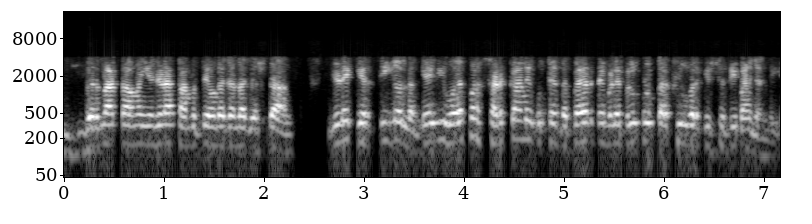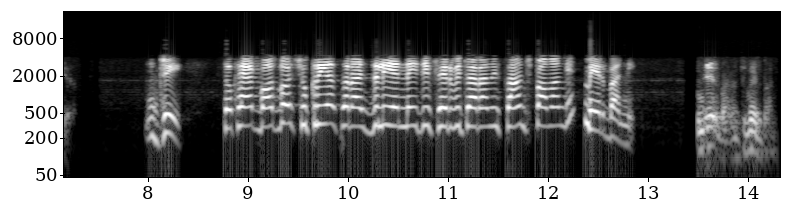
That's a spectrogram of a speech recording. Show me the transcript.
ਬਿਰਲਾ ਟਾਵਾਂ ਜਿਹੜਾ ਕੰਮ ਤੇ ਆਉਂਦਾ ਜਾਂਦਾ ਦਿਸਦਾ ਜਿਹੜੇ ਕਿਰਤੀ ਉਹ ਲੱਗੇ ਵੀ ਹੋਏ ਪਰ ਸੜਕਾਂ ਦੇ ਉੱਤੇ ਦੁਪਹਿਰ ਦੇ ਵੇਲੇ ਬਿਲਕੁਲ ਕਰਫਿਊ ਵਰਗੀ ਸਥਿਤੀ ਬਣ ਜਾਂਦੀ ਹੈ ਜੀ। ਸੋ ਖੈਰ ਬਹੁਤ ਬਹੁਤ ਸ਼ੁਕਰੀਆ ਸਰ ਅੱਜ ਦੇ ਲਈ ਇੰਨੇ ਜੀ ਫਿਰ ਵਿਚਾਰਾਂ ਦੀ ਸਾਂਝ ਪਾਵਾਂਗੇ। ਮਿਹਰਬਾਨੀ। ਮਿਹਰਬਾਨੀ ਮਿਹਰਬਾਨੀ।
